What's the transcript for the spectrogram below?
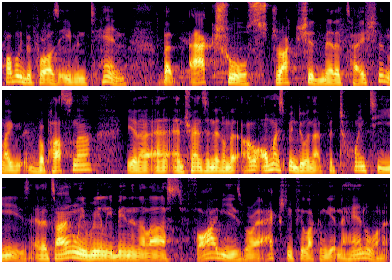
probably before I was even 10, but actual structured meditation, like Vipassana, you know, and, and transcendental, I've almost been doing that for 20 years. And it's only really been in the last five years where I actually feel like I'm getting a handle on it.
